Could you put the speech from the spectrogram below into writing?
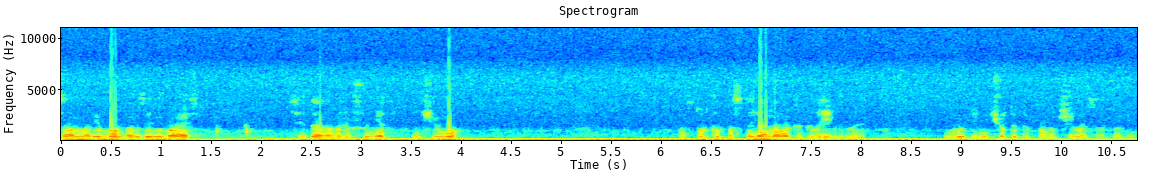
сам ремонтом занимаюсь, всегда говорю, что нет ничего настолько постоянного, как временное. Вроде ничего так и получилось в итоге.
